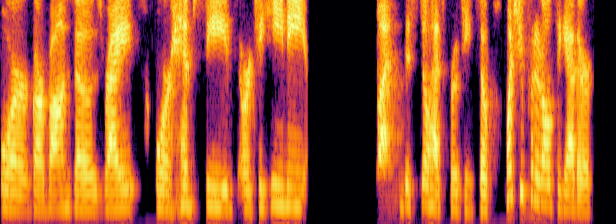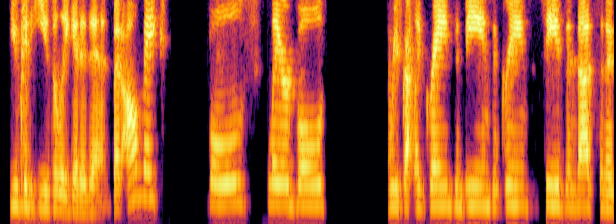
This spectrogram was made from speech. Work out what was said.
or garbanzos, right? Or mm-hmm. hemp seeds or tahini, but this still has protein. So once you put it all together, you can easily get it in. But I'll make bowls, layered bowls. We've got like grains and beans and greens and seeds and nuts and a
